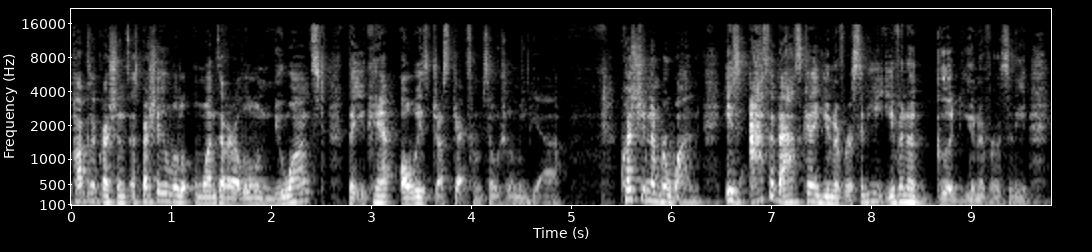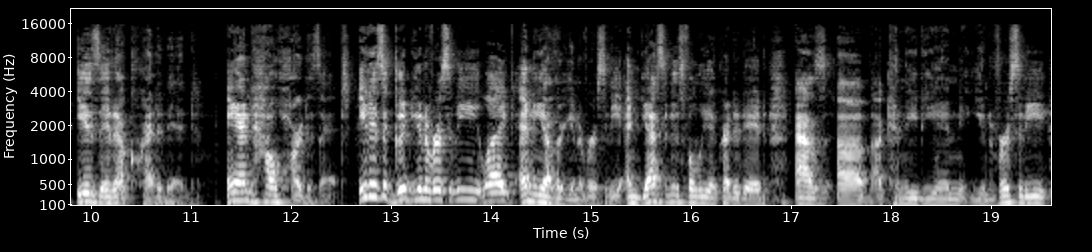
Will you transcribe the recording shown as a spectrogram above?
popular questions, especially little ones that are a little nuanced that you can't always just get from social media. Question number one Is Athabasca University even a good university? Is it accredited? And how hard is it? It is a good university like any other university, and yes, it is fully accredited as a, a, Canadian university,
